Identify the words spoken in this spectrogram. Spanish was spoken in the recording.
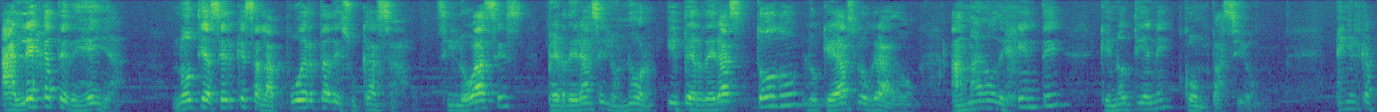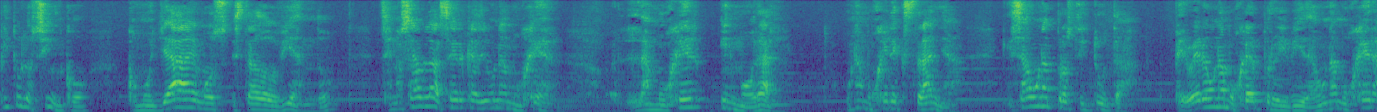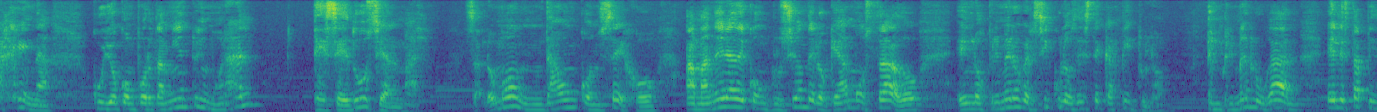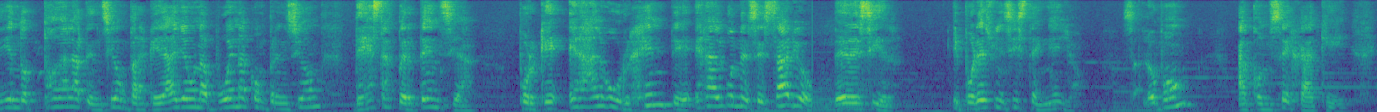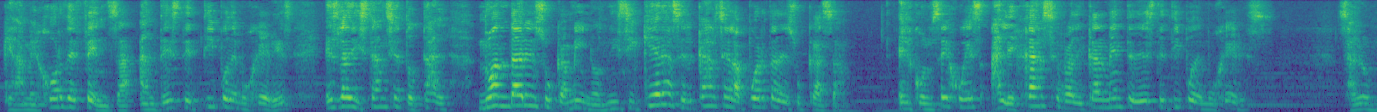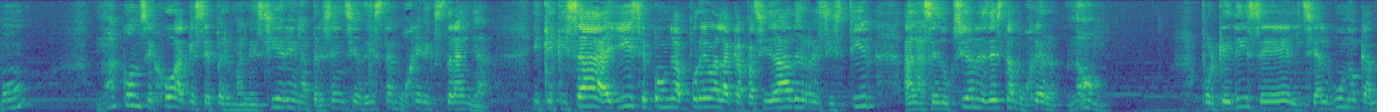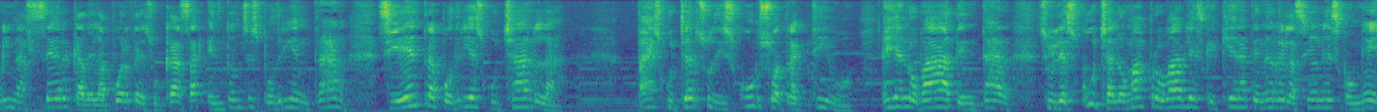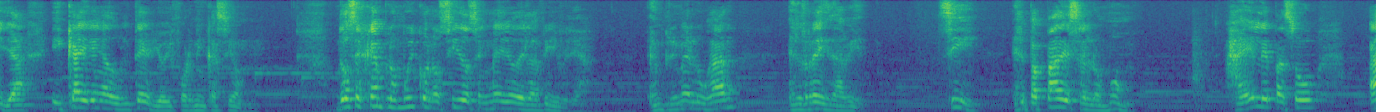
Aléjate de ella. No te acerques a la puerta de su casa. Si lo haces, perderás el honor y perderás todo lo que has logrado a mano de gente que no tiene compasión. En el capítulo 5, como ya hemos estado viendo, se nos habla acerca de una mujer la mujer inmoral, una mujer extraña, quizá una prostituta, pero era una mujer prohibida, una mujer ajena cuyo comportamiento inmoral te seduce al mal. Salomón da un consejo a manera de conclusión de lo que ha mostrado en los primeros versículos de este capítulo. En primer lugar, él está pidiendo toda la atención para que haya una buena comprensión de esta advertencia porque era algo urgente, era algo necesario de decir. Y por eso insiste en ello. Salomón aconseja aquí que la mejor defensa ante este tipo de mujeres es la distancia total, no andar en su camino, ni siquiera acercarse a la puerta de su casa. El consejo es alejarse radicalmente de este tipo de mujeres. Salomón no aconsejó a que se permaneciera en la presencia de esta mujer extraña, y que quizá allí se ponga a prueba la capacidad de resistir a las seducciones de esta mujer. No, porque dice él, si alguno camina cerca de la puerta de su casa, entonces podría entrar. Si entra, podría escucharla. Va a escuchar su discurso atractivo. Ella lo va a atentar. Si le escucha, lo más probable es que quiera tener relaciones con ella y caiga en adulterio y fornicación. Dos ejemplos muy conocidos en medio de la Biblia. En primer lugar, el rey David. Sí, el papá de Salomón. A él le pasó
